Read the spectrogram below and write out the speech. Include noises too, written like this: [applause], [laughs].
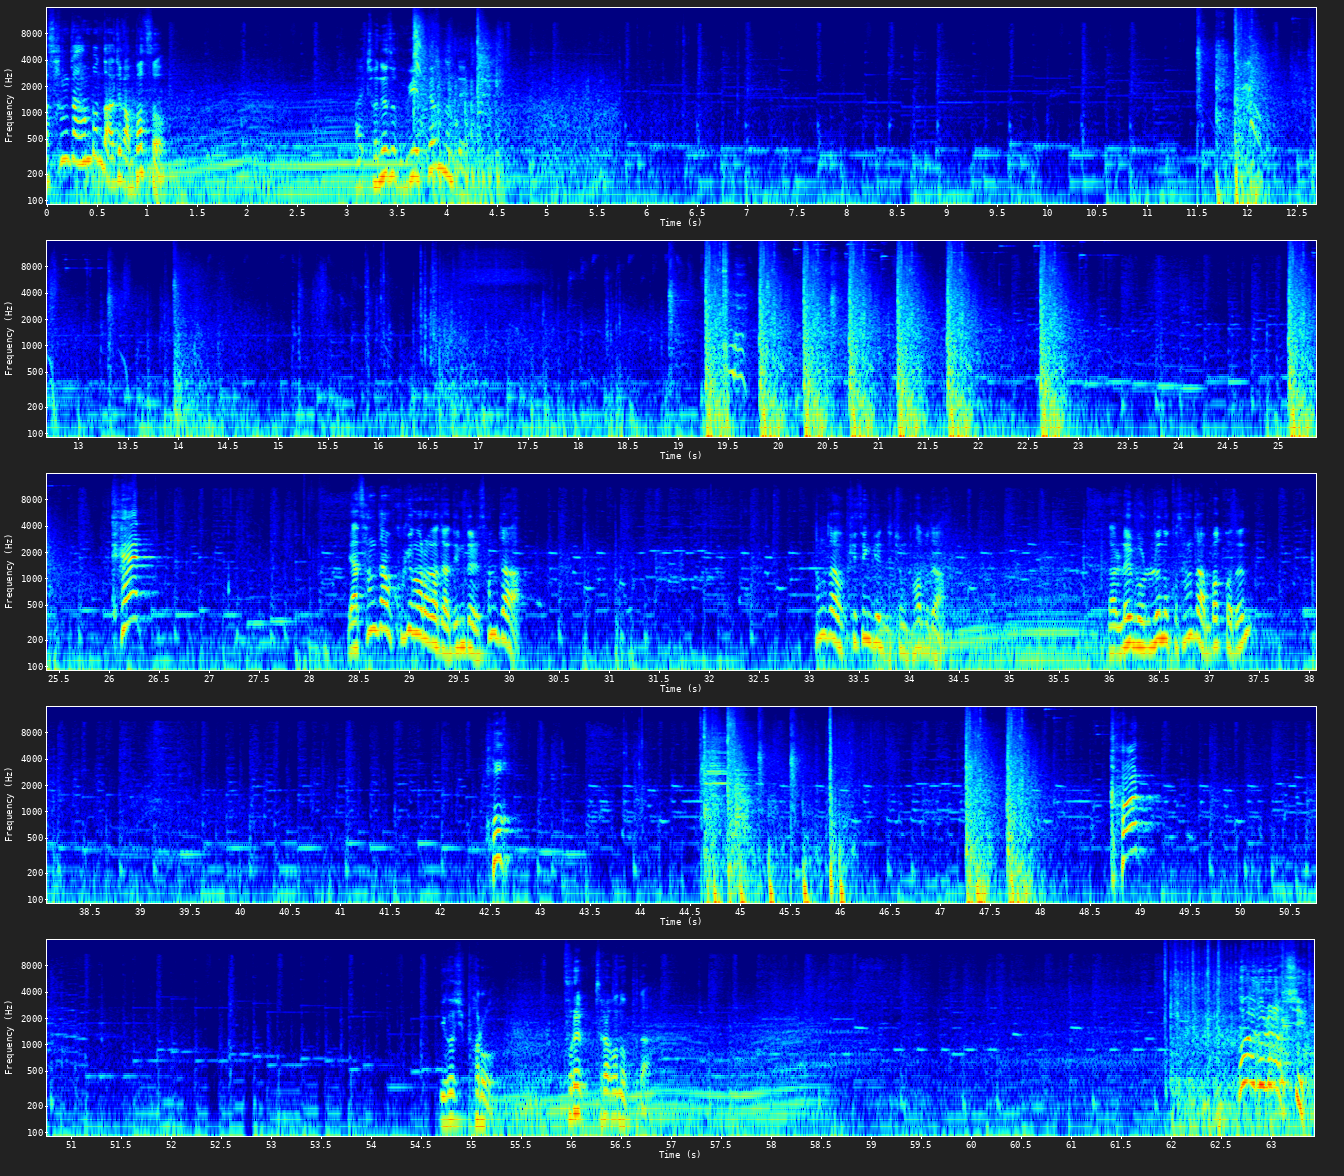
나 상자 한 번도 아직 안 봤어. 아니 저 녀석 위에 태웠는데. 야 상자 구경하러 가자 님들 상자 상자 어떻게 생겼는지 좀 봐보자 나 랩 올려놓고 상자 안 봤거든? 헉! 컷! 이것이 바로 브랩 드라곤 오프다 씨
